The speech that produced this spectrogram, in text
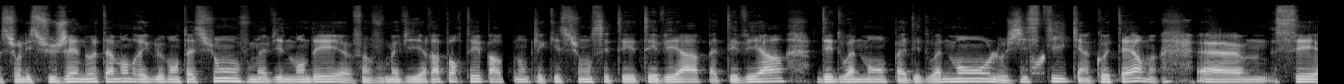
sur les sujets notamment de réglementation. Vous m'aviez demandé, enfin vous m'aviez rapporté pardon que les questions c'était TVA, pas TVA, dédouanement, pas dédouanement, logistique, incoterm. Euh, c'est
